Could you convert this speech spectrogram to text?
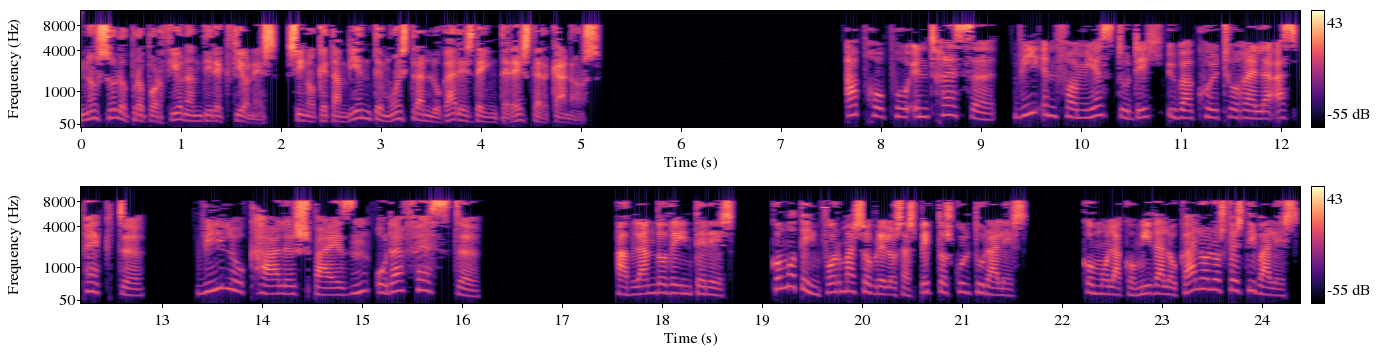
No solo proporcionan direcciones, sino que también te muestran lugares de interés cercanos. Apropos Interesse, wie informierst du dich über kulturelle Aspekte? Wie lokale Speisen oder Feste? Hablando de interés, ¿cómo te informas sobre los aspectos culturales? Como la comida local o los festivales.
